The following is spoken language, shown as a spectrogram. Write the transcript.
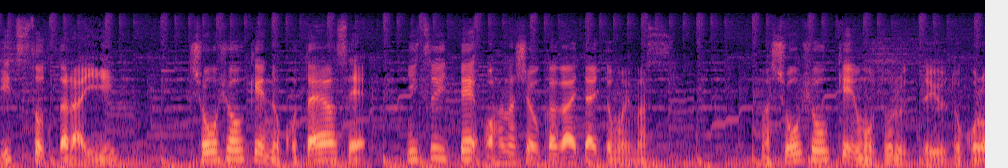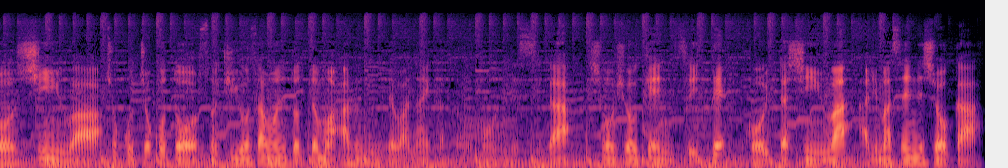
いつ取ったらいい？商標権の答え合わせについてお話を伺いたいと思います。まあ、商標権を取るっていうところ、シーンはちょこちょことその企業様にとってもあるのではないかと思うんですが、商標権についてこういったシーンはありませんでしょうか？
